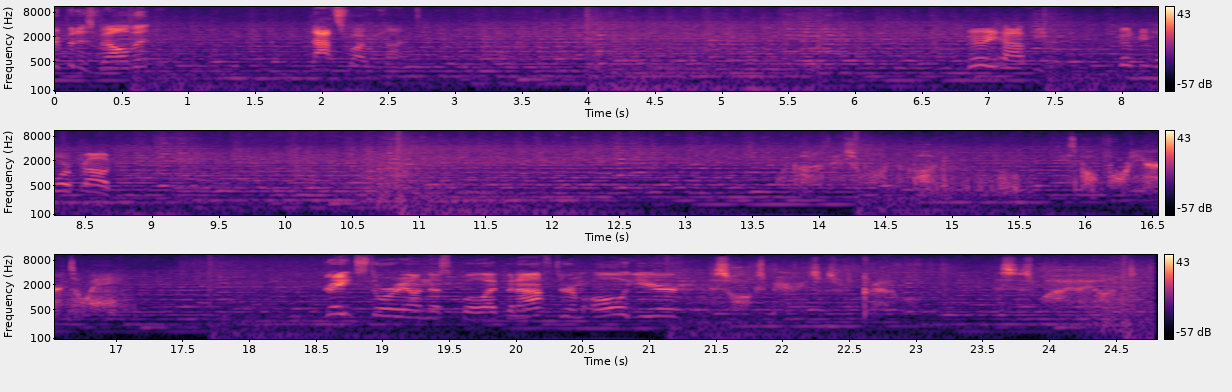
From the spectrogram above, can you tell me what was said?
dripping as velvet. That's why we hunt. Very happy. Couldn't be more proud. We got a visual on the buck. He's about 40 yards away. Great story on this bull. I've been after him all year. This whole experience was incredible. This is why I hunt.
